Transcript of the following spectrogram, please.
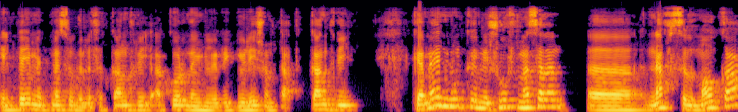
ال payment method اللي في ال country according لل regulation بتاعت ال country كمان ممكن نشوف مثلا آه نفس الموقع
